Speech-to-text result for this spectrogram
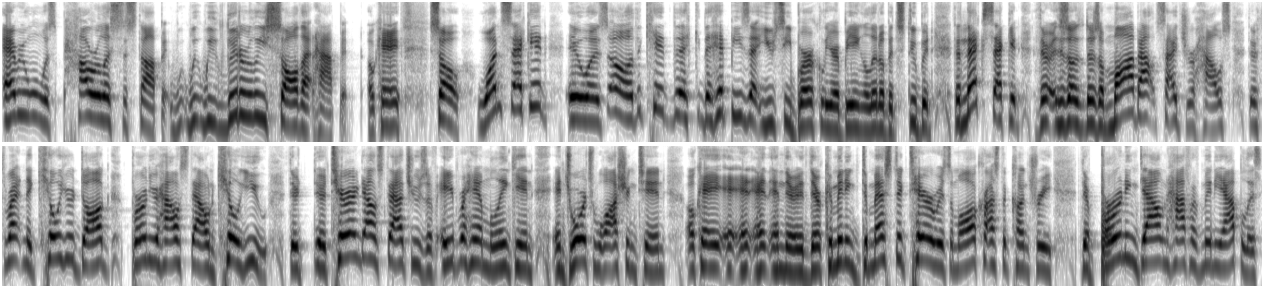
everyone was powerless to stop it. We, we literally saw that happen okay? So one second it was oh the kid the, the hippies at uc berkeley are being a little bit stupid. The next second there's a, there's a mob outside your house. They're threatening to kill your dog burn your house down kill you. They're, they're tearing down statues of abraham lincoln and george washington okay? And, and, and they're, they're committing domestic terrorism all across the country. They're burning down half of minneapolis.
